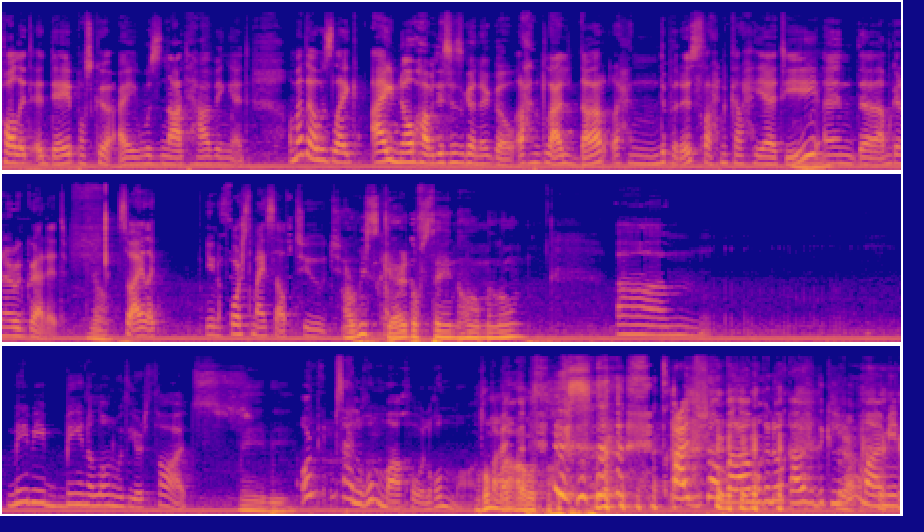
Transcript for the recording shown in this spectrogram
call it a day باسكو I was not having it ومدى I was like I know how this is gonna go راح نطلع للدار راح ندبرس راح نكره حياتي and uh, I'm gonna regret it Yeah. so I like you know forced myself to, to Are we to come- scared of staying home alone? Um, maybe being alone with your thoughts. Maybe. Or بس الغمة أخو الغمة غمة تقعد- our thoughts. تقعد في شنطرة مغلوقة وحدك الغمة I mean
